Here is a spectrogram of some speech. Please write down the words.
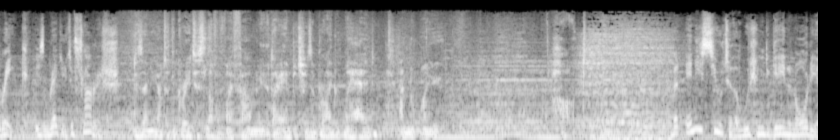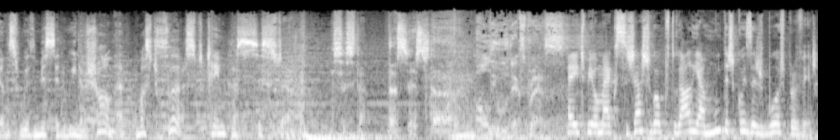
rake is ready to flourish. It is only out of the greatest love of my family that I aim to choose a bride with my head and not my heart. But any suitor wishing to gain an audience with Miss Edwina Sharma must first tame her sister. The sister. The sister. Hollywood Express. A HBO Max já chegou a Portugal e há muitas coisas boas para ver.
